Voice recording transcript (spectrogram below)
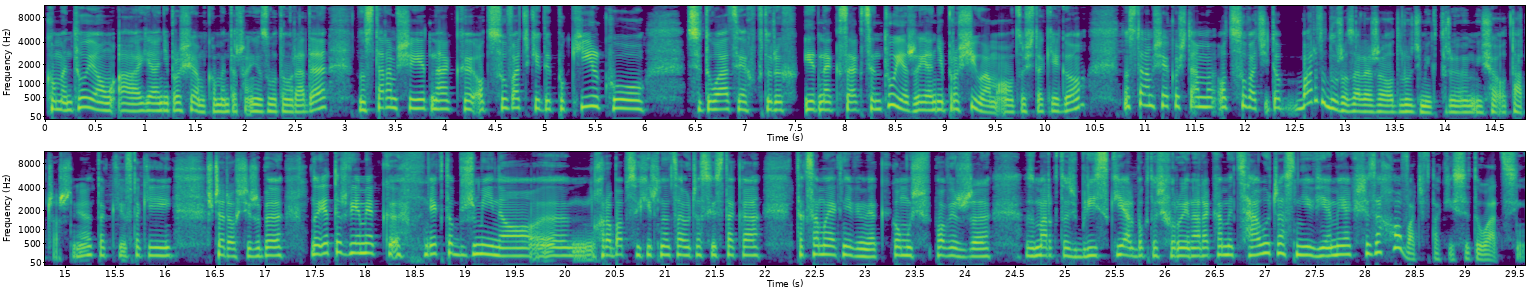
komentują, a ja nie prosiłam komentarz ani o złotą radę, no staram się jednak odsuwać, kiedy po kilku sytuacjach, w których jednak zaakcentuję, że ja nie prosiłam o coś takiego, no staram się jakoś tam odsuwać i to bardzo dużo zależy od ludźmi, którymi się otaczasz, nie? Tak, w takiej szczerości, żeby, no ja też wiem, jak, jak to brzmi, no choroba psychiczna cały czas jest taka, tak samo jak, nie wiem, jak komuś powiesz, że zmarł ktoś bliski albo ktoś choruje na raka, my cały czas nie wiemy, jak się zachować w takiej sytuacji.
